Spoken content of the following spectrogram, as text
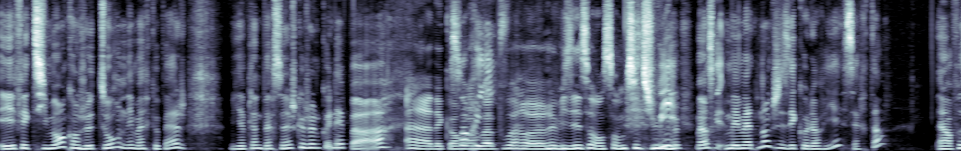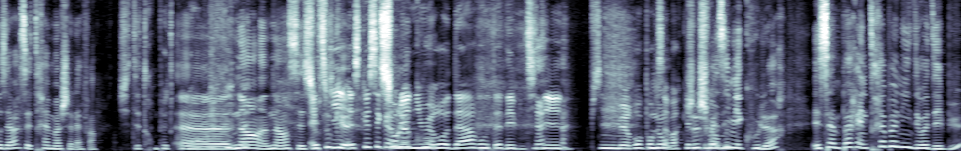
et effectivement, quand je tourne les marque-pages, il y a plein de personnages que je ne connais pas. Ah d'accord, on va pouvoir euh, réviser ça ensemble si tu Oui, veux. parce que- mais maintenant que je les ai coloriés, certains. Alors, faut savoir que c'est très moche à la fin. Tu t'es trompé de couleur. Non, non, c'est surtout qu'il- que est-ce que c'est comme le les coup- numéros d'art où tu as des petits, des petits numéros pour non, savoir quelle je couleur choisis mes couleurs et ça me paraît une très bonne idée au début.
